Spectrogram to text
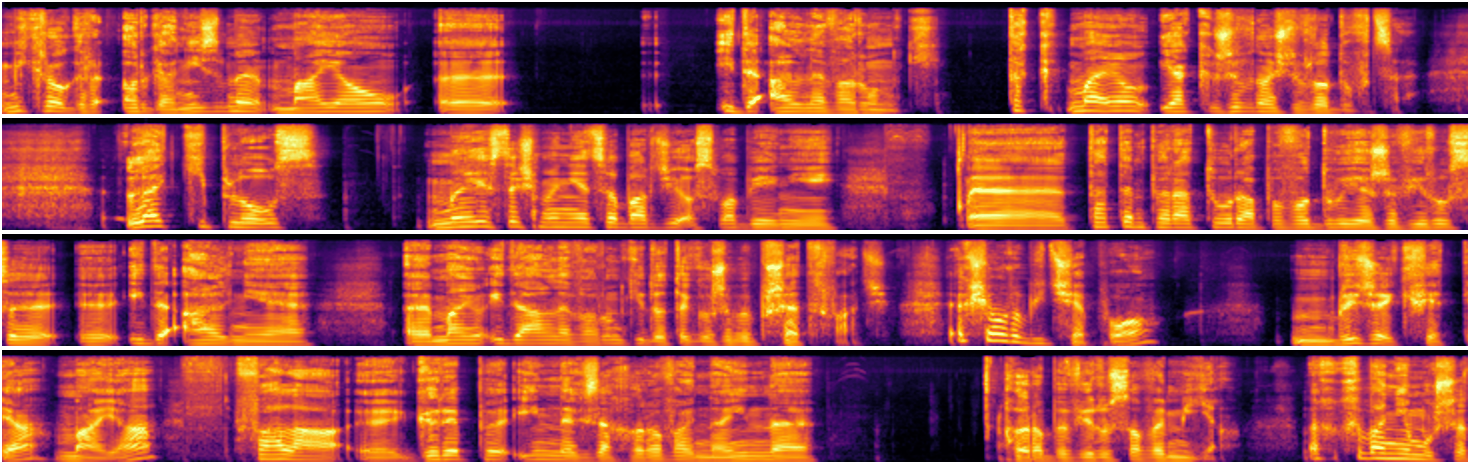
mikroorganizmy mają e, idealne warunki. Tak mają jak żywność w lodówce. Lekki plus, my jesteśmy nieco bardziej osłabieni. E, ta temperatura powoduje, że wirusy e, idealnie e, mają idealne warunki do tego, żeby przetrwać. Jak się robi ciepło, bliżej kwietnia, maja, fala grypy i innych zachorowań na inne choroby wirusowe mija. No, chyba nie muszę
